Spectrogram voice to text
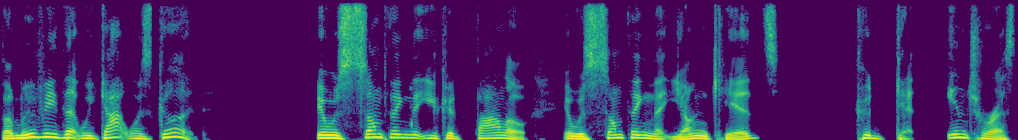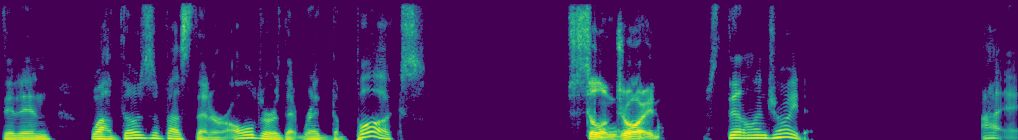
the movie that we got was good. It was something that you could follow. It was something that young kids could get interested in, while those of us that are older that read the books Still enjoyed. still enjoyed it. I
